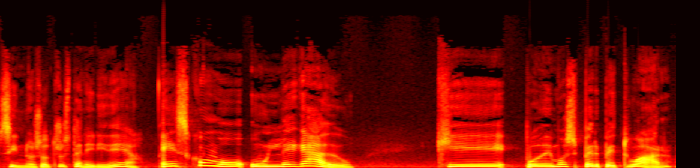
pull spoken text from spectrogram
sin nosotros tener idea. Es como un legado que podemos perpetuar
